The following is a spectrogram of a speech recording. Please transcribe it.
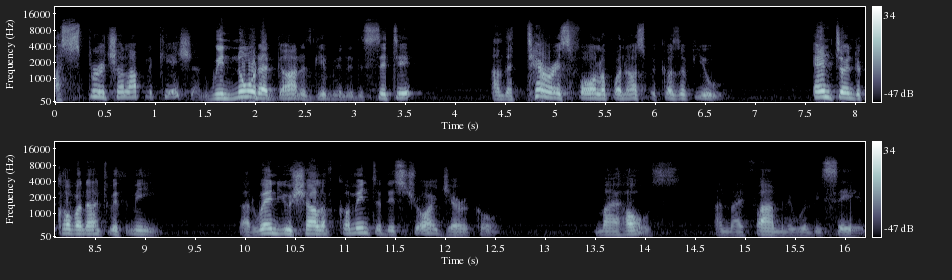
a spiritual application. We know that God has given you the city, and the terrorists fall upon us because of you. Enter into covenant with me, that when you shall have come in to destroy Jericho, my house and my family will be saved.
